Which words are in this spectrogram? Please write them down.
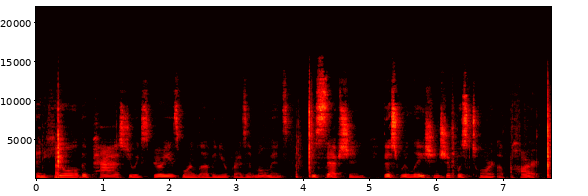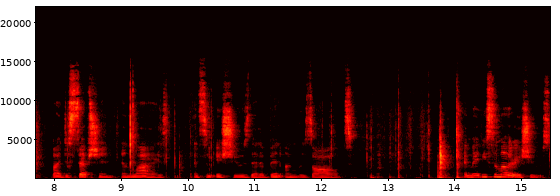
and heal the past, you experience more love in your present moments. Deception. This relationship was torn apart by deception and lies, and some issues that have been unresolved. And maybe some other issues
